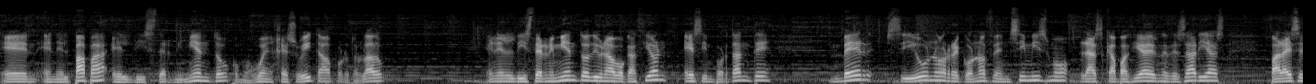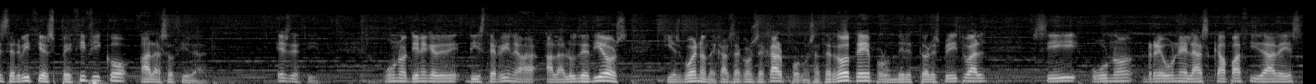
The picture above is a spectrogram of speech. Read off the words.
en, en el Papa, el discernimiento, como buen jesuita, por otro lado, en el discernimiento de una vocación es importante ver si uno reconoce en sí mismo las capacidades necesarias para ese servicio específico a la sociedad. Es decir, uno tiene que discernir a, la luz de Dios y es bueno dejarse aconsejar por un sacerdote, por un director espiritual, si uno reúne las capacidades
